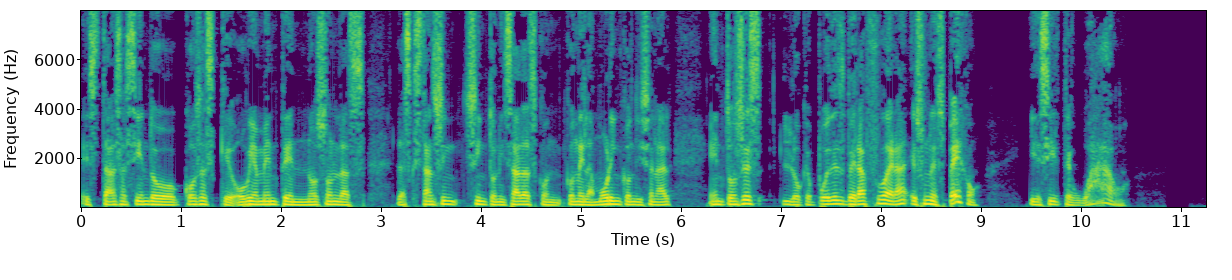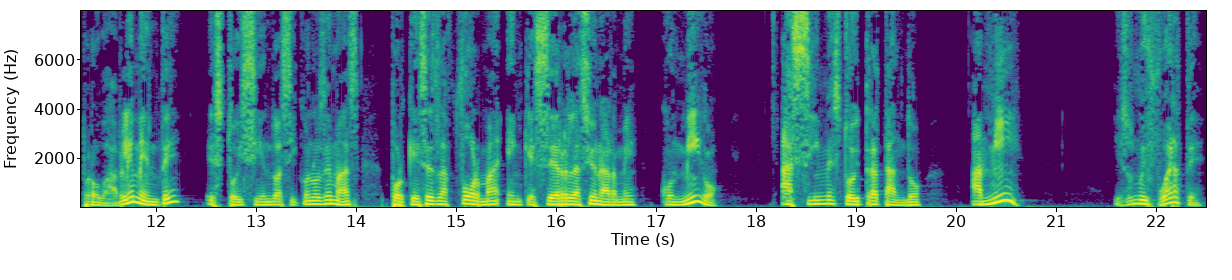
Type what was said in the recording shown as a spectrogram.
estás haciendo cosas que obviamente no son las, las que están sintonizadas con, con el amor incondicional, entonces lo que puedes ver afuera es un espejo y decirte, wow, probablemente estoy siendo así con los demás porque esa es la forma en que sé relacionarme conmigo. Así me estoy tratando a mí. Y eso es muy fuerte.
